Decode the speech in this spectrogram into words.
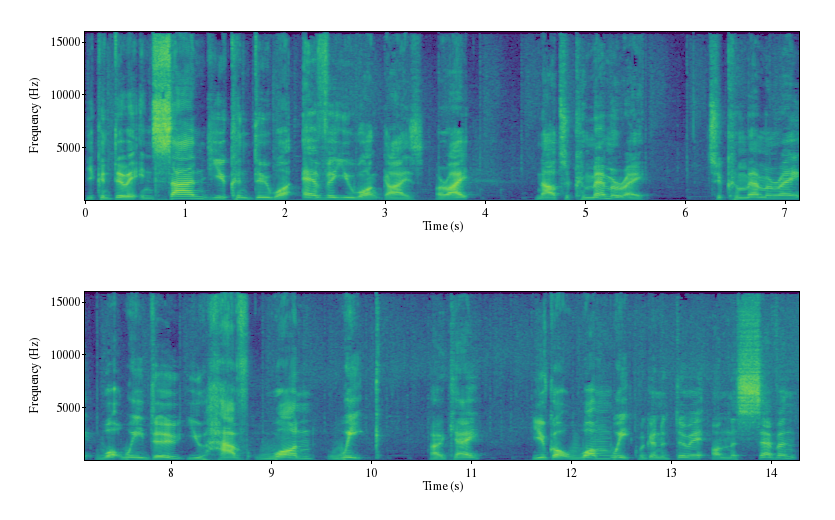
You can do it in sand. You can do whatever you want, guys. All right? Now, to commemorate, to commemorate what we do, you have one week. Okay? You've got one week. We're going to do it on the 7th.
